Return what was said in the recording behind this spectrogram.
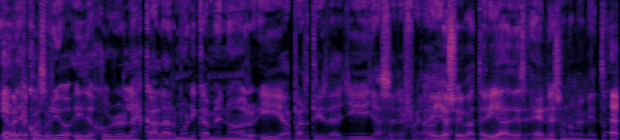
Y, descubrió, y descubrió la escala armónica menor y a partir de allí ya se le fue la. Yo soy batería, en eso no me meto.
